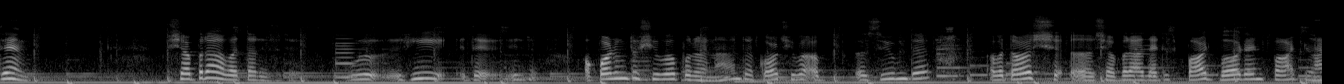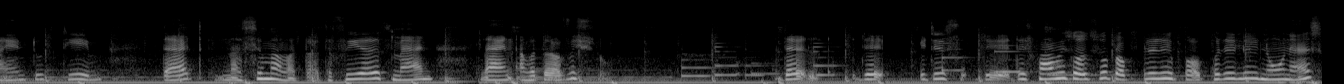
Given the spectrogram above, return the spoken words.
then Shabra avatar is there he the, according to Shiva Purana the god Shiva assumed the avatar uh, Shabra that is part bird and part lion to theme that Nasimha avatar the fierce man lion avatar of Vishnu the, the, it is the, this form is also popularly popularly known as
